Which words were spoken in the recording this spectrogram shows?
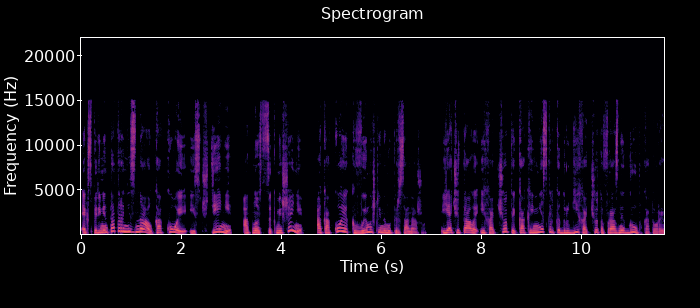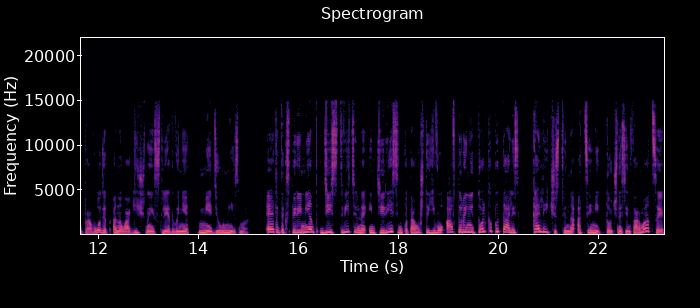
Экспериментатор не знал, какое из чтений относится к мишени, а какое к вымышленному персонажу. Я читала их отчеты, как и несколько других отчетов разных групп, которые проводят аналогичные исследования медиумизма. Этот эксперимент действительно интересен, потому что его авторы не только пытались количественно оценить точность информации,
